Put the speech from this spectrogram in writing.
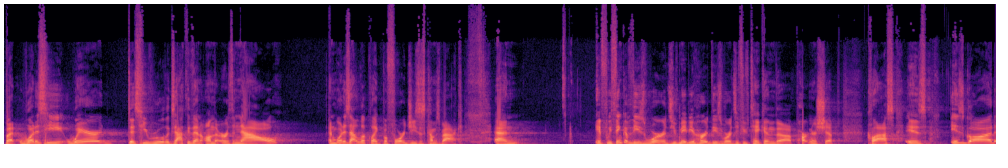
But what is He, where does He rule exactly then on the earth now? And what does that look like before Jesus comes back? And if we think of these words, you've maybe heard these words if you've taken the partnership class, is is God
